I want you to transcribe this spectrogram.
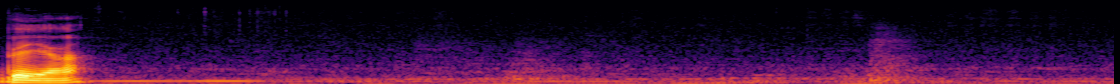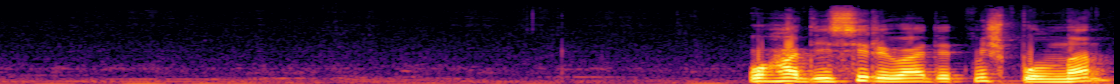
veya o hadisi rivayet etmiş bulunan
